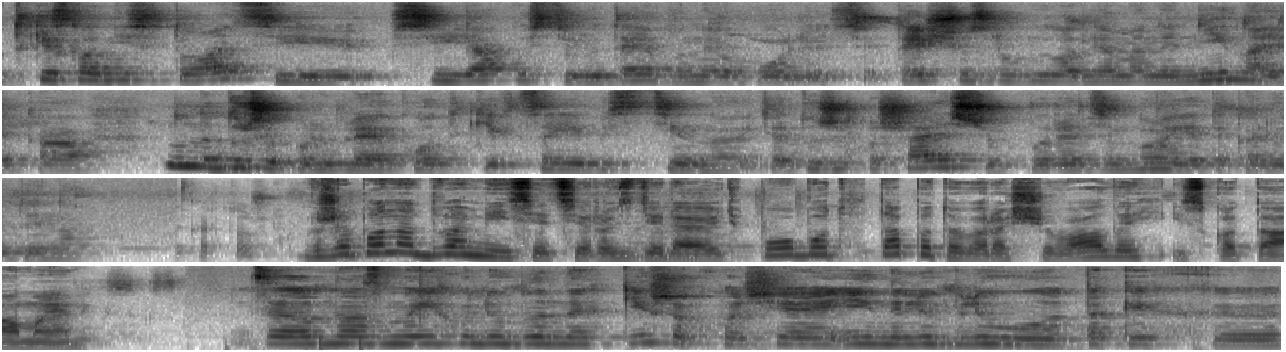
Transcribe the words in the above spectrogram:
У такій складній ситуації всі якості людей вони оголюються. Те, що зробила для мене Ніна, яка ну не дуже полюбляє котиків, це є безцінною. Я дуже пишаюсь, що поряд зі мною є така людина. Вже понад два місяці розділяють побут та потоваришували із котами. Це одна з моїх улюблених кішок, хоч я і не люблю таких е,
